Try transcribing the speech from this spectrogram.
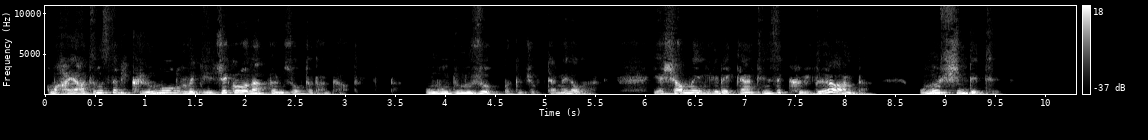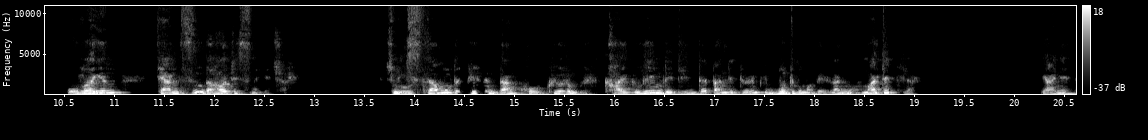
Ama hayatınızda bir kırılma olur ve gelecek olanaklarınızı ortadan kaldırır. Umudunuzu bakın çok temel olarak yaşamla ilgili beklentinizi kırdığı anda onun şiddeti olayın kendisinin daha ötesine geçer. Şimdi Doğru. İstanbul'da birinin ben korkuyorum, kaygılıyım dediğinde ben de diyorum ki bu duruma verilen normal tepkiler. Yani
